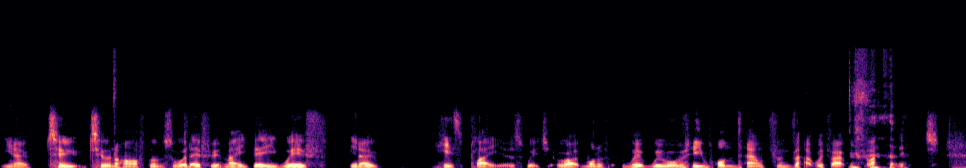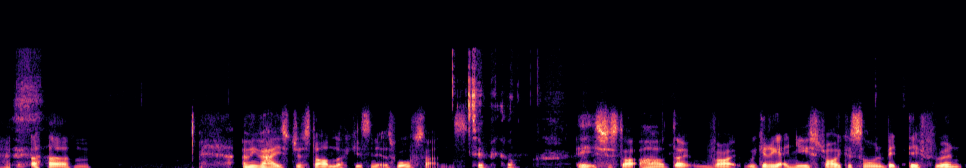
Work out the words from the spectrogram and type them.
you know, two two and a half months or whatever it may be with, you know, his players, which right, one of we're, we're already one down from that without Kalajdzic. um, I mean, that is just our luck, isn't it, as Wolves fans? Typical. It's just like, oh, don't right, we're going to get a new striker, someone a bit different.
